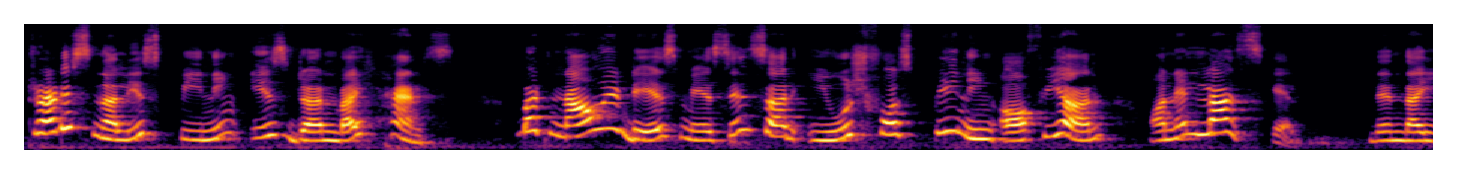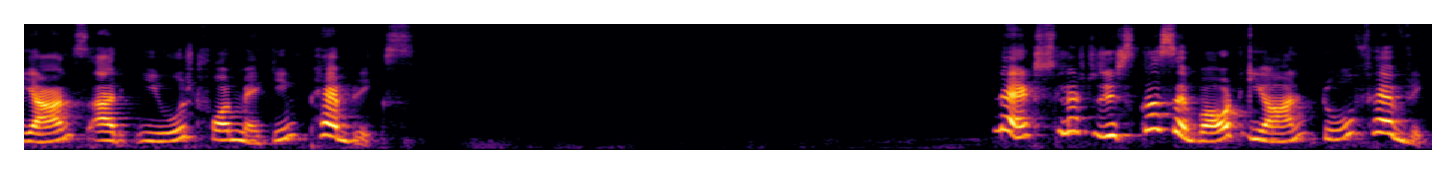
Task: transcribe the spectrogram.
Traditionally, spinning is done by hands, but nowadays machines are used for spinning of yarn on a large scale. Then the yarns are used for making fabrics. Next, let's discuss about yarn to fabric.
